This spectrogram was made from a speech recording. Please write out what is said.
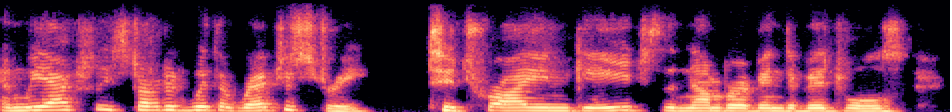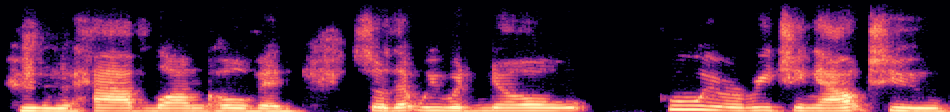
And we actually started with a registry to try and gauge the number of individuals who have long COVID so that we would know who we were reaching out to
